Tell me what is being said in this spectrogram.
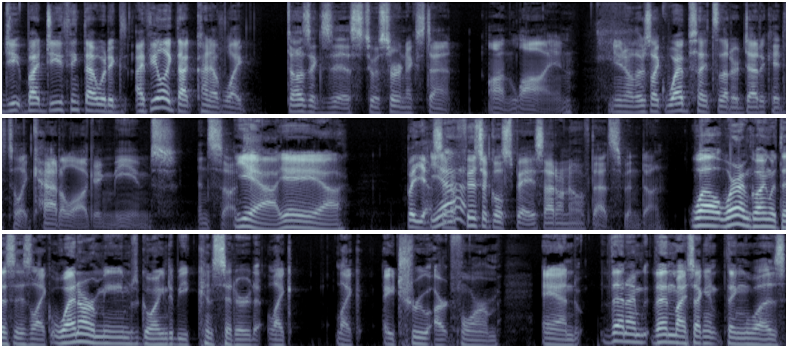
do. you- But do you think that would? Ex- I feel like that kind of like does exist to a certain extent online. You know, there's like websites that are dedicated to like cataloging memes and such. yeah yeah yeah yeah But yes, in a physical space, I don't know if that's been done. well where i'm going with this is like when are memes going to be considered like like a true art form and then i'm then my second thing was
